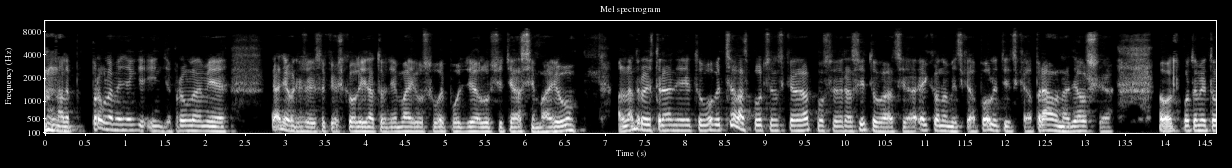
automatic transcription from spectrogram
Ale problém je niekde inde. Problém je ja nehovorím, že vysoké školy na to nemajú svoj podiel, určite asi majú, ale na druhej strane je to vôbec celá spoločenská atmosféra, situácia, ekonomická, politická, právna, ďalšia. Potom je to,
